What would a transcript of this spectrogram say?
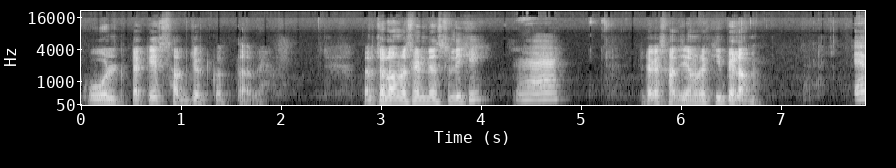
কোল্ডটাকে সাবজেক্ট করতে হবে। তাহলে চলো আমরা সেন্টেন্সটা লিখি। হ্যাঁ। এটাকে সাজিয়ে আমরা কি পেলাম? A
